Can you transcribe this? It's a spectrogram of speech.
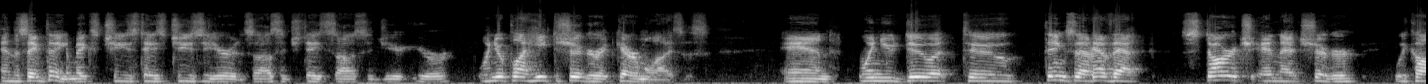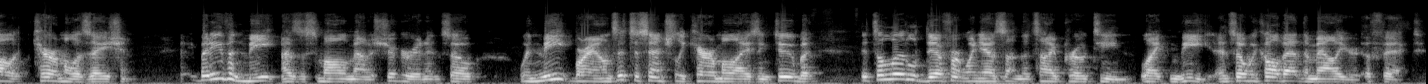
And the same thing, it makes cheese taste cheesier and sausage taste sausagier. When you apply heat to sugar, it caramelizes. And when you do it to things that have that starch and that sugar, we call it caramelization. But even meat has a small amount of sugar in it. And so when meat browns, it's essentially caramelizing too, but it's a little different when you have something that's high protein like meat. And so we call that the Maillard effect.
